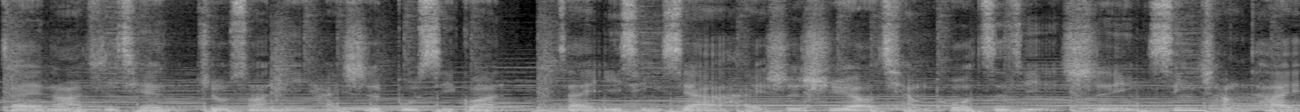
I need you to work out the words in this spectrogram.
在那之前，就算你还是不习惯，在疫情下还是需要强迫自己适应新常态。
